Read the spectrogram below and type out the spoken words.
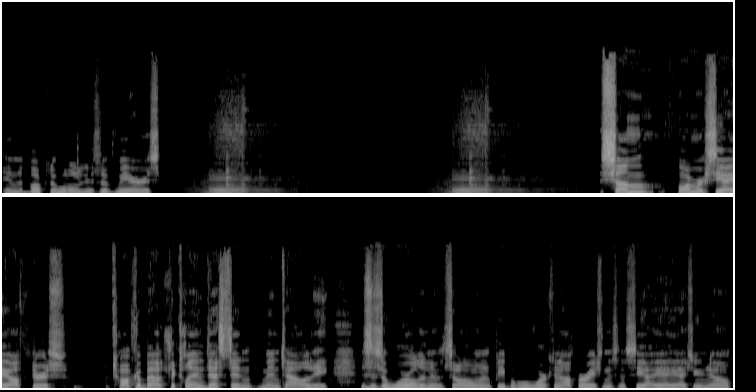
in the book, The Wilderness of Mirrors. Some former CIA officers talk about the clandestine mentality. This is a world in its own. People who worked in operations in CIA, as you know,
